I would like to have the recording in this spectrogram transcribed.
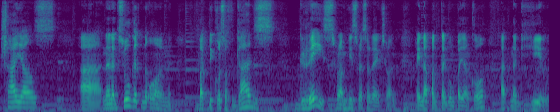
trials uh, na nagsugat noon. But because of God's grace from His resurrection, ay napagtagumpayan ko at nag-heal.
